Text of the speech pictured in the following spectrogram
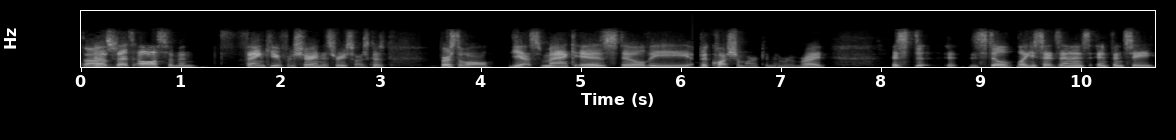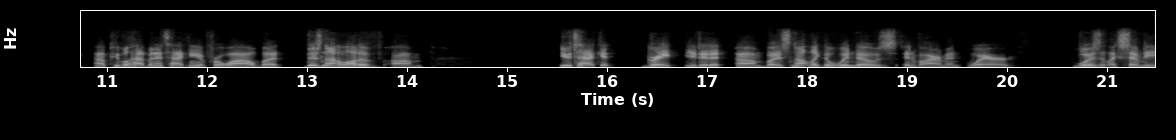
Thoughts? that's awesome. And thank you for sharing this resource because first of all, yes, Mac is still the the question mark in the room, right? It's, it's still like you said, it's in its infancy. Uh, people have been attacking it for a while, but there's not a lot of um, you attack it, great, you did it, um, but it's not like the Windows environment where was it like 70,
